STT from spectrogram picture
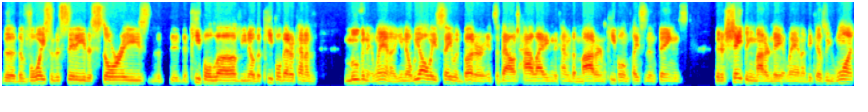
the the voice of the city, the stories, the, the, the people love, you know, the people that are kind of moving Atlanta. You know, we always say with Butter, it's about highlighting the kind of the modern people and places and things that are shaping modern day Atlanta because we want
